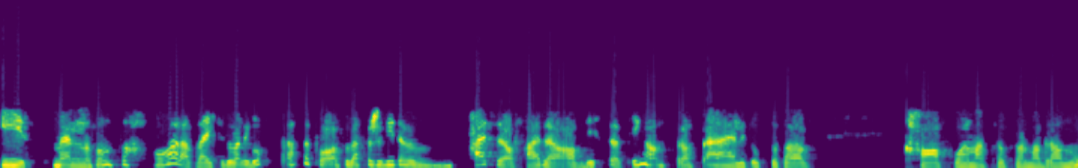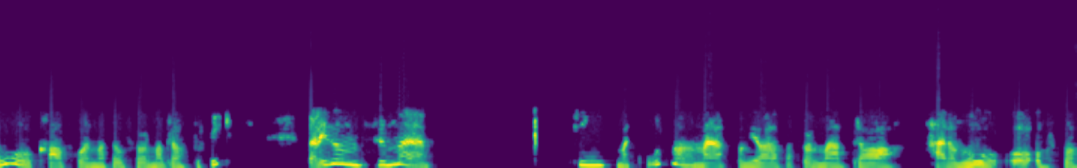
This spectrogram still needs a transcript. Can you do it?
issmell, og sånn, så har jeg det ikke så veldig godt etterpå. Så Derfor så blir det færre og færre av disse tingene. For at jeg er litt opptatt av hva får meg til å føle meg bra nå, og hva får meg til å føle meg bra på sikt. Så jeg har liksom funnet ting som jeg koser meg med, som gjør at jeg føler meg bra her og nå, og også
